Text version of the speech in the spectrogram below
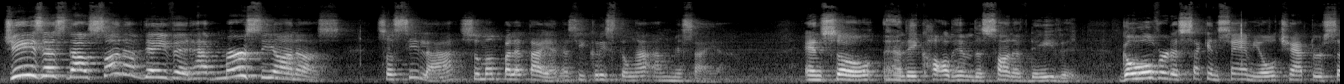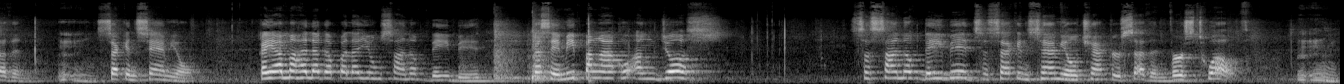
Jesus, thou son of David, have mercy on us. So sila, sumampalataya na si Kristo nga ang Messiah. And so they called him the son of David. Go over to 2 Samuel chapter 7. 2 Samuel. Kaya mahalaga pala yung son of David kasi may pangako ang Diyos sa son of David sa 2 Samuel chapter 7 verse 12.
